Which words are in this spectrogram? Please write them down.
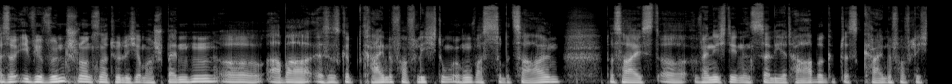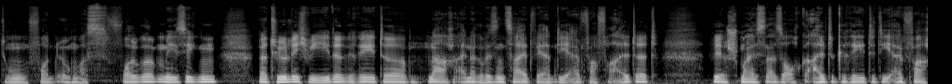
Also wir wünschen uns natürlich immer Spenden, äh, aber es, es gibt keine Verpflichtung, irgendwas zu bezahlen. Das heißt, äh, wenn ich den installiert habe, gibt es keine Verpflichtung von irgendwas Folgemäßigen. Natürlich, wie jede Geräte, nach einer gewissen Zeit werden die einfach veraltet. Wir schmeißen also auch alte Geräte, die einfach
